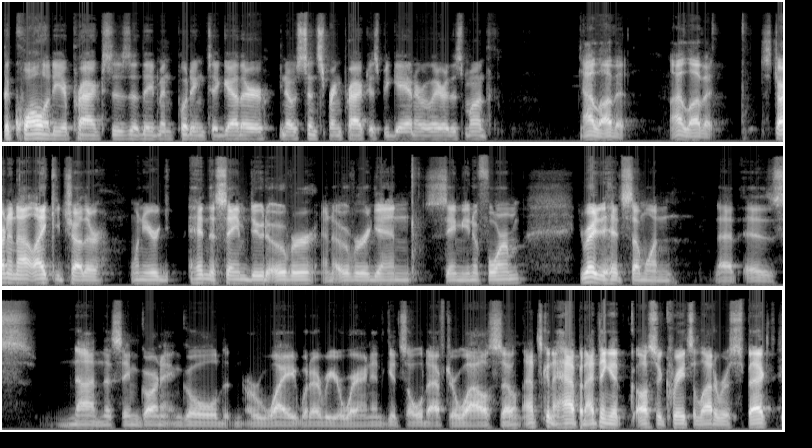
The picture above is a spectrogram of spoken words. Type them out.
the quality of practices that they've been putting together, you know, since spring practice began earlier this month. I love it. I love it. Starting to not like each other when you're hitting the same dude over and over again, same uniform. You're ready to hit someone that is not in the same garnet and gold or white, whatever you're wearing. It gets old after a while. So that's going to happen. I think it also creates a lot of respect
